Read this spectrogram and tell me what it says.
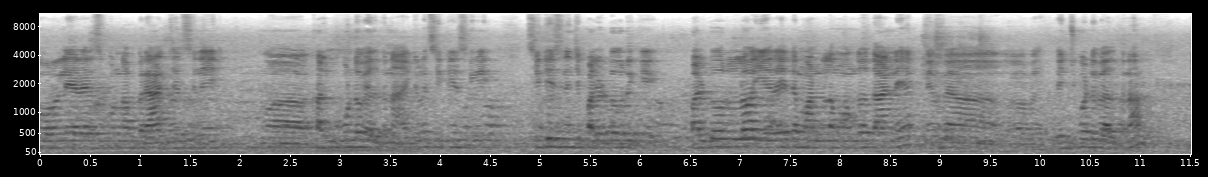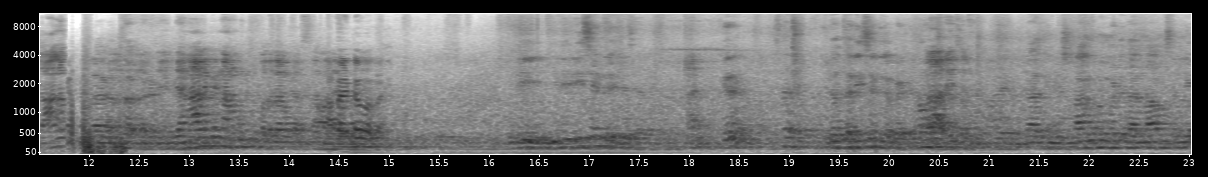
రూరల్ ఏరియాస్కి ఉన్న బ్రాంచెస్ని కలుపుకుంటూ వెళ్తున్నాం. యాక్చువల్గా సిటీస్కి సిటీస్ నుంచి పల్లెటూరుకి పల్లెటూరులో ఏదైతే మండలం ఉందో దాన్ని మేము పెంచుకుంటూ వెళ్తున్నాం. దానిలో జనాలకి నమ్మకం కుదరాలి కదా సార్. ఇది ఇది రీసెంట్ ఇదంతా రీసెంట్గా పెట్టారు. ఆ, recent. అది స్ట్రాంగ్ రూమ్ అంటే దాని నామ్స్ అన్ని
